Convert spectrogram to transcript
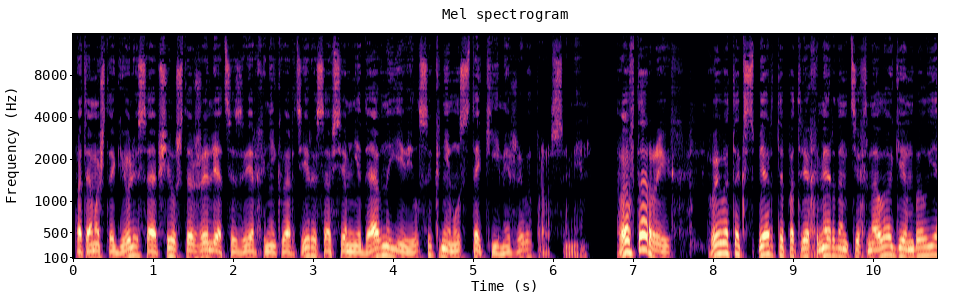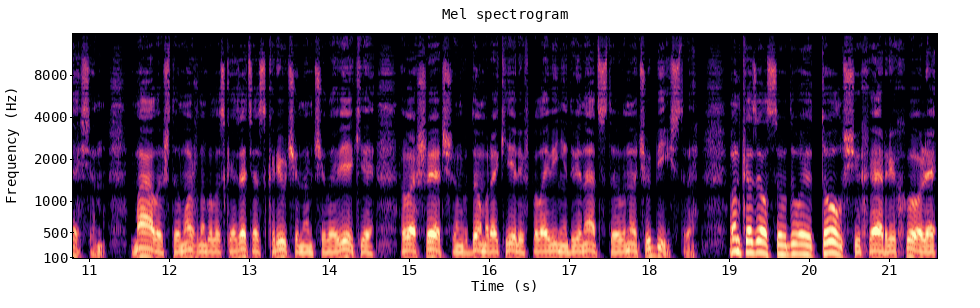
потому что Гюли сообщил, что жилец из верхней квартиры совсем недавно явился к нему с такими же вопросами. Во-вторых, Вывод эксперта по трехмерным технологиям был ясен. Мало что можно было сказать о скрюченном человеке, вошедшем в дом Ракели в половине двенадцатого в ночь убийства. Он казался вдвое толще Харри Холля,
